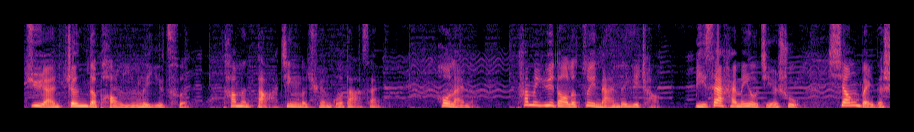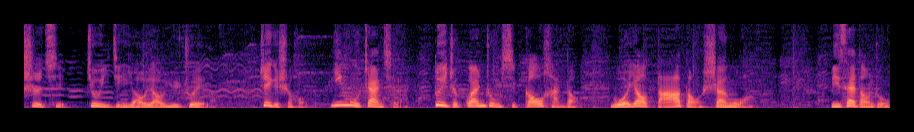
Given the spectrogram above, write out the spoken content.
居然真的跑赢了一次，他们打进了全国大赛。后来呢，他们遇到了最难的一场比赛，还没有结束，湘北的士气就已经摇摇欲坠了。这个时候，樱木站起来，对着观众席高喊道：“我要打倒山王！”比赛当中，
